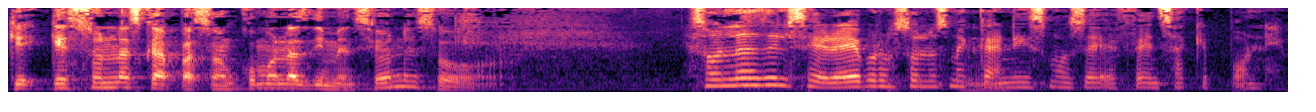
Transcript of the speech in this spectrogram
¿Qué, son las capas? ¿Son como las dimensiones o...? Son las del cerebro, son los mecanismos de defensa que pone.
